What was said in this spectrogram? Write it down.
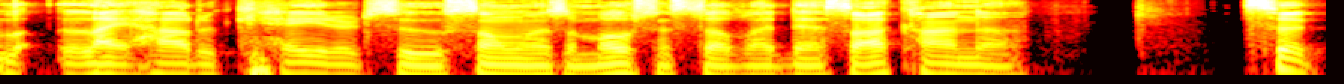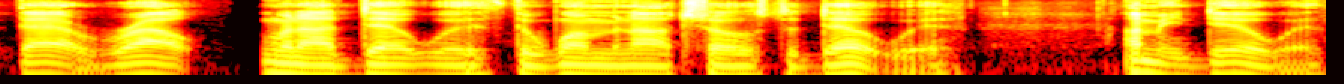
l- like how to cater to someone's emotions stuff like that so i kind of took that route when I dealt with the woman I chose to deal with. I mean, deal with.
